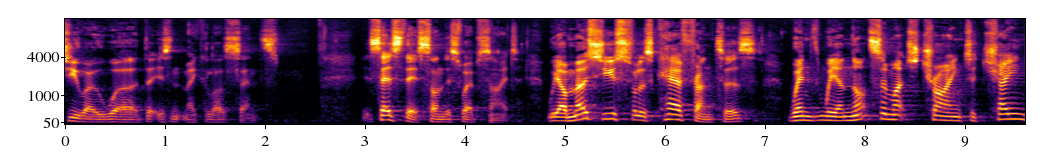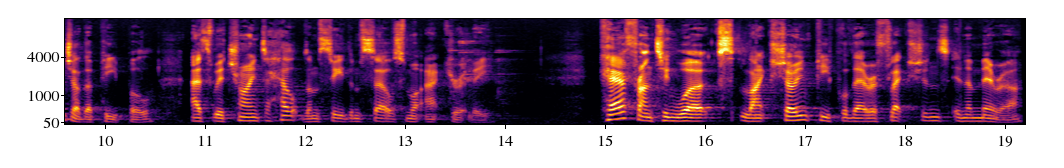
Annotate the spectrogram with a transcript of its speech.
duo word that isn't make a lot of sense. It says this on this website We are most useful as carefronters when we are not so much trying to change other people as we're trying to help them see themselves more accurately. Carefronting works like showing people their reflections in a mirror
